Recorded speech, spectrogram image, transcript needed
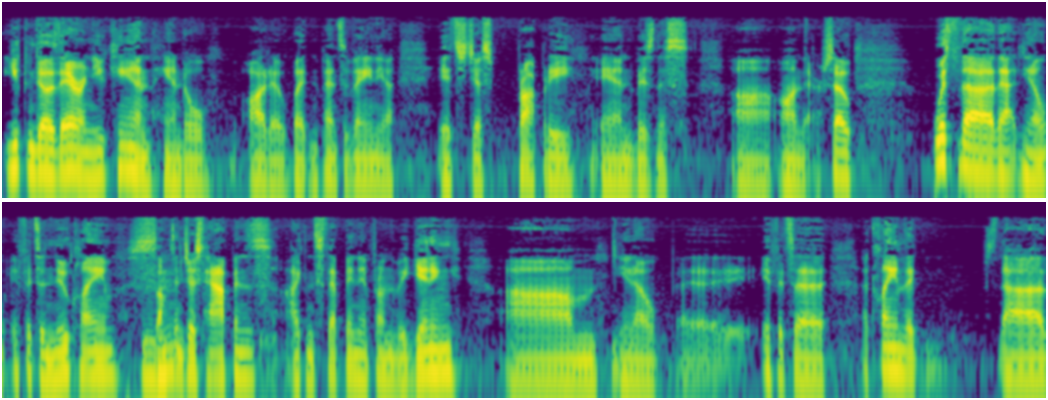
You can go there and you can handle auto, but in Pennsylvania, it's just property and business uh, on there. So with the, that, you know, if it's a new claim, something just happens, I can step in from the beginning. Um, you know, uh, if it's a, a claim that uh,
